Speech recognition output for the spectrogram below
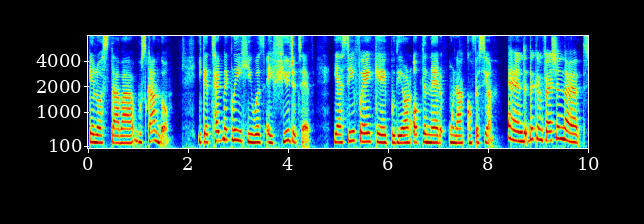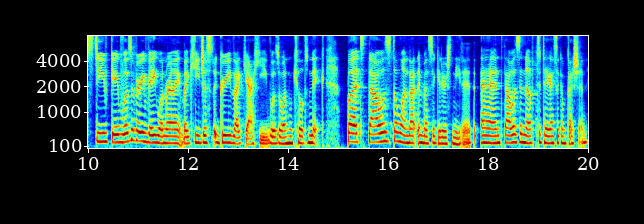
que lo estaba buscando y que technically he was a fugitive. Y así fue que pudieron obtener una confesión. And the confession that Steve gave was a very vague one, right? Like he just agreed, like, yeah, he was the one who killed Nick. But that was the one that investigators needed. And that was enough to take as a confession.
